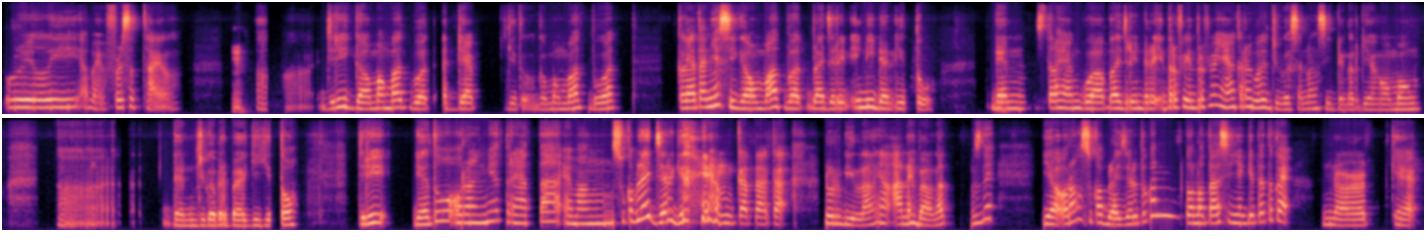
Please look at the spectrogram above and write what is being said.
really apa ya versatile hmm. uh, jadi gampang banget buat adapt gitu gampang banget buat kelihatannya sih gampang banget buat belajarin ini dan itu dan hmm. setelah yang gue pelajarin dari interview-interviewnya karena gue juga seneng sih denger dia ngomong uh, dan juga berbagi gitu. Jadi dia tuh orangnya ternyata emang suka belajar gitu yang kata kak Nur bilang yang aneh banget. Maksudnya ya orang suka belajar tuh kan konotasinya kita tuh kayak nerd kayak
